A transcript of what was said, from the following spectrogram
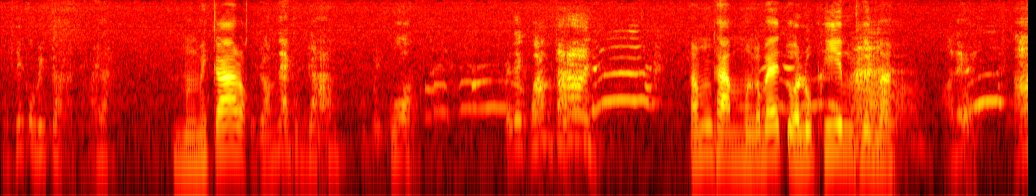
มึงคิดกูไม่กล้าใช่ไหมล่ะมึงไม่กล้าหรอกกูยอมแลกทุกอย่างกูไม่กลัวไม่ได้ความตายถ้ามึงทำมึงก็ไม่ได้ตัวลูกพี่มึงคืนมาเอาดิอ่า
